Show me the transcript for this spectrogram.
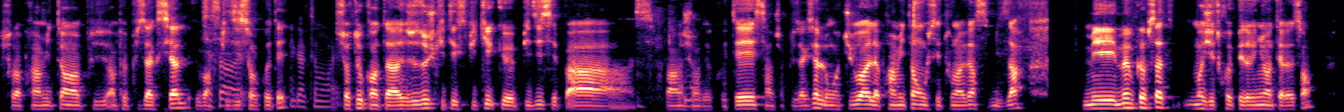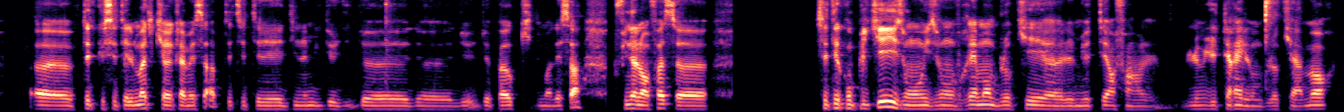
sur la première mi-temps un, plus- un peu plus axial et voir ça, Pizzi ouais. sur le côté. Exactement. ouais. Surtout quand t'as Jesus qui t'expliquait que Pizzi c'est pas c'est pas un joueur de côté, c'est un joueur plus axial. Donc tu vois la première mi-temps où c'est tout l'inverse, c'est bizarre. Mais même comme ça, moi j'ai trouvé Pedrinho intéressant. Euh, peut-être que c'était le match qui réclamait ça, peut-être c'était les dynamiques de de de, Pau qui demandaient ça. Au final en face euh, c'était compliqué, ils ont ils ont vraiment bloqué euh, le milieu de terrain, enfin le milieu terrain ils l'ont bloqué à mort.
